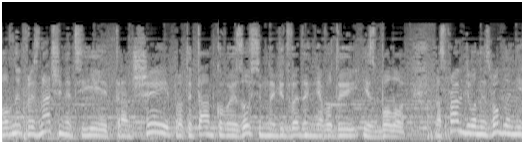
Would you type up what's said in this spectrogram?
Головне призначення цієї траншеї протитанкової зовсім не відведення води із болот. Насправді вони зроблені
